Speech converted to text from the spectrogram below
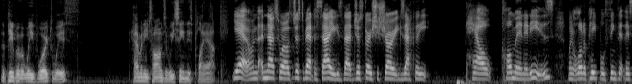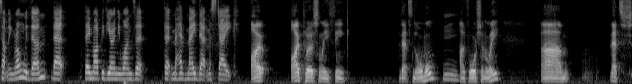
the people that we've worked with, how many times have we seen this play out? Yeah, and, and that's what I was just about to say is that just goes to show exactly how common it is when a lot of people think that there's something wrong with them that they might be the only ones that that have made that mistake. I I personally think that's normal. Unfortunately, um, that's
